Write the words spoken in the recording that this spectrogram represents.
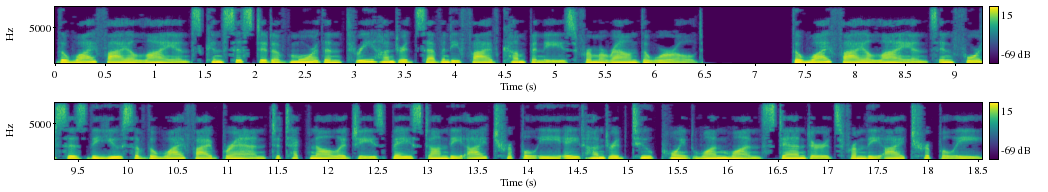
the Wi-Fi Alliance consisted of more than 375 companies from around the world. The Wi-Fi Alliance enforces the use of the Wi-Fi brand to technologies based on the IEEE 802.11 standards from the IEEE.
